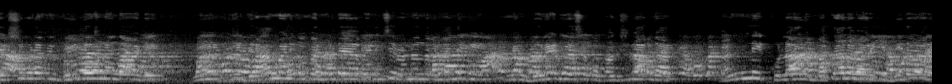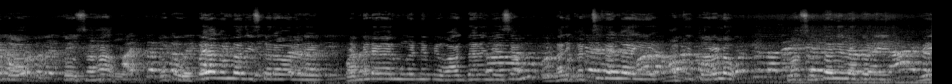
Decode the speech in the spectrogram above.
నెక్స్ట్ కూడా మేము ఫీల్డ్లో ఉన్నాం కాబట్టి ఈ ఈ గ్రామానికి ఒక నూట యాభై నుంచి రెండు వందల మందికి మేము డొనేట్ చేసే ఒక ఫంక్షన్ హాల్గా అన్ని కులాల మతాల వారికి బీదవారితో సహా ఒక ఉపయోగంలో తీసుకురావాలని ఎమ్మెల్యే గారి ముంగంటే మేము వాగ్దానం చేశాము. అది ఖచ్చితంగా ఈ అతి త్వరలో మా సొంత నీళ్ళతో మీ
